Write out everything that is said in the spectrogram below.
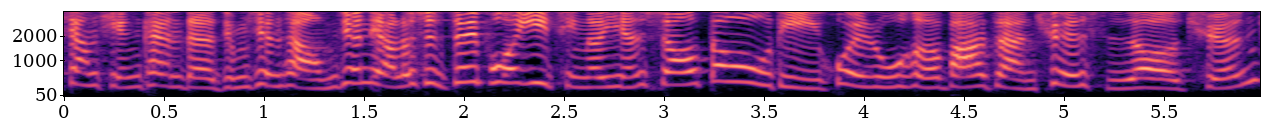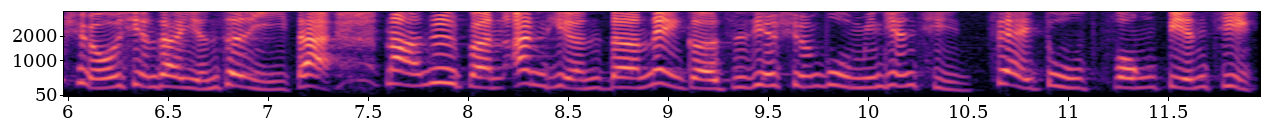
向前看的节目现场，我们今天聊的是这波疫情的延烧到底会如何发展？确实哦，全球现在严阵以待。那日本岸田的那个直接宣布，明天起再度封边境。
